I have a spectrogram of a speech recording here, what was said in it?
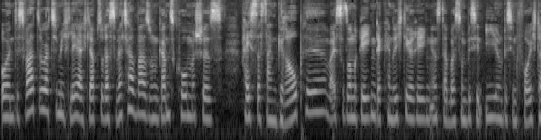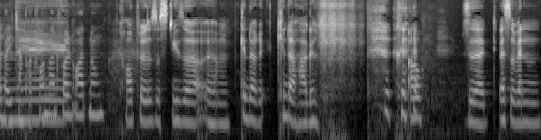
Und es war sogar ziemlich leer. Ich glaube, so das Wetter war so ein ganz komisches, heißt das dann Graupel? Weißt du, so ein Regen, der kein richtiger Regen ist, aber ist so ein bisschen i und ein bisschen feucht, aber die Nee. Temperaturen waren voll in Ordnung. Graupel, das ist dieser ähm, Kinder, Kinderhagel. Oh, Diese, weißt du, wenn,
